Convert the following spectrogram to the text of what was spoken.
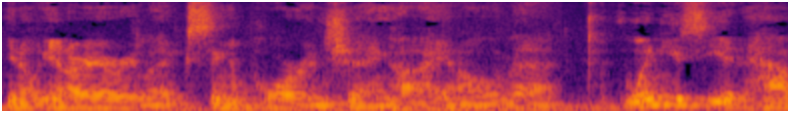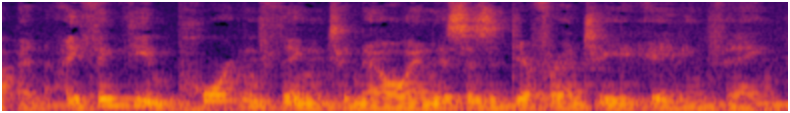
you know, in our area like Singapore and Shanghai and all of that. When you see it happen, I think the important thing to know, and this is a differentiating thing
